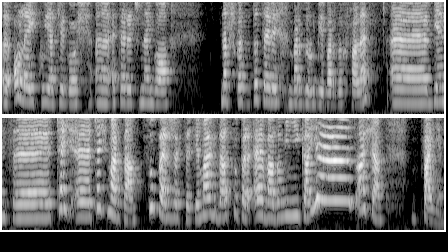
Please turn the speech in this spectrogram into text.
e, olejku jakiegoś e, eterycznego, na przykład z dotery bardzo lubię, bardzo chwalę. E, więc e, cześć, e, cześć Marta, super, że chcecie. Magda, super, Ewa, Dominika, yes, Asia. Fajnie,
